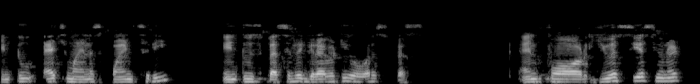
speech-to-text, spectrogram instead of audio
into h minus 0.3 into specific gravity over stress. And for USCS unit,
